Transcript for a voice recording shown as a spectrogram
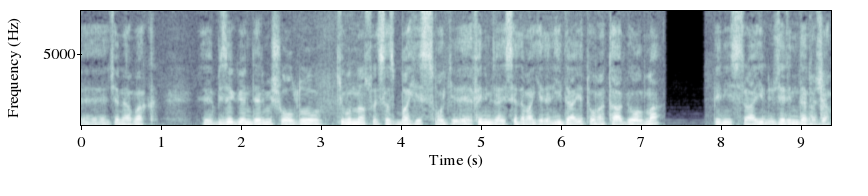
e, Cenab-ı Hak e, bize göndermiş olduğu ki bundan sonra esas bahis o e, Efendimiz Aleyhisselam'a gelen hidayet ona tabi olma Beni İsrail üzerinden hocam.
